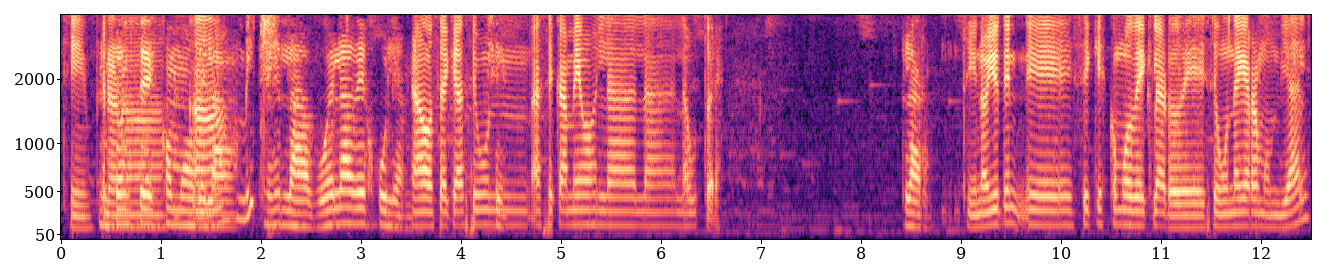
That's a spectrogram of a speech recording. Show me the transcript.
sí. Pero Entonces no- como de Ah, la, Mitch. es la abuela de Julián. Ah, o sea que hace un Sí. hace cameos la, la, la autora. Claro. Sí, no, yo ten- eh, sé que es como de, claro, de Segunda Guerra Mundial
